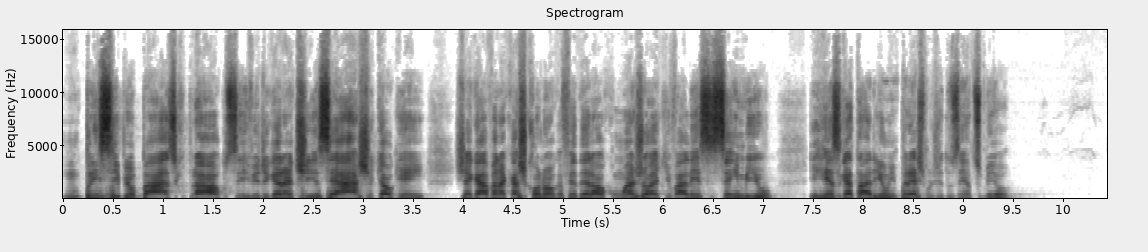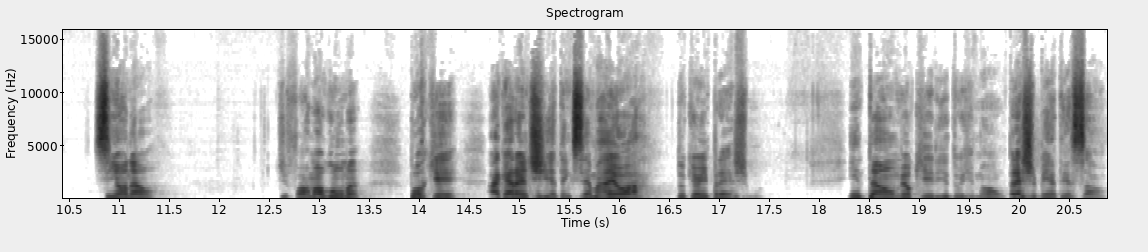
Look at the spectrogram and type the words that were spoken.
um princípio básico para algo servir de garantia? Você acha que alguém chegava na Caixa Econômica Federal com uma joia que valesse 100 mil e resgataria um empréstimo de 200 mil? Sim ou não? De forma alguma. Por quê? A garantia tem que ser maior do que o empréstimo. Então, meu querido irmão, preste bem atenção.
